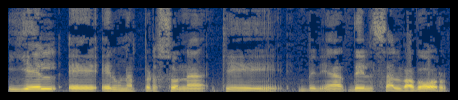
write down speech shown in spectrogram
y él era una persona que venía de El Salvador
